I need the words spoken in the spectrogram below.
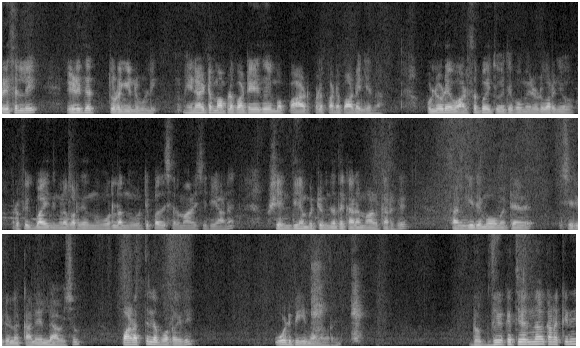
റീസെന്റ്ലി എഴുതി തുടങ്ങിയിട്ടുണ്ട് പുള്ളി. മെയിനായിട്ട് മാപ്പിളപ്പാട്ട് എഴുതുകയും മാപ്പിളപ്പാട്ട് പാടുകയും ചെയ്യുന്ന പുള്ളിയുടെ വാട്സപ്പ് ചോദിച്ചപ്പോൾ എന്നോട് പറഞ്ഞു റഫീഖ് ഭായ് നിങ്ങൾ പറഞ്ഞത് നൂറിലെ നൂറ്റി പത് ശതമാനം ശരിയാണ്. പക്ഷേ എന്ത് ചെയ്യാൻ പറ്റും? ഇന്നത്തെ കാലം ആൾക്കാർക്ക് സംഗീതമോ മറ്റേ ശരിക്കുള്ള കലയല്ല ആവശ്യം. പണത്തിന്റെ പുറകിൽ ഓടിപ്പിക്കുന്നതാണ് പറഞ്ഞു. ഡുബ്സിയൊക്കെ ചേർന്ന കണക്കിന്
